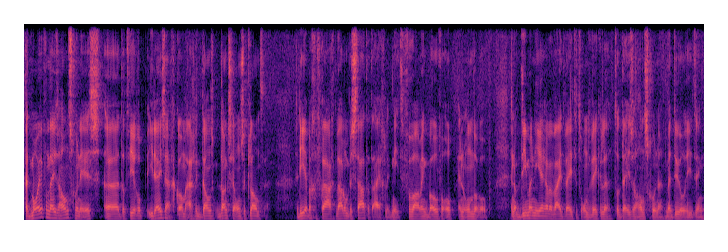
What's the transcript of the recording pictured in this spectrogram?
Het mooie van deze handschoenen is uh, dat we hier op idee zijn gekomen eigenlijk dank, dankzij onze klanten. Die hebben gevraagd waarom bestaat dat eigenlijk niet? Verwarming bovenop en onderop. En op die manier hebben wij het weten te ontwikkelen tot deze handschoenen met dual heating.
